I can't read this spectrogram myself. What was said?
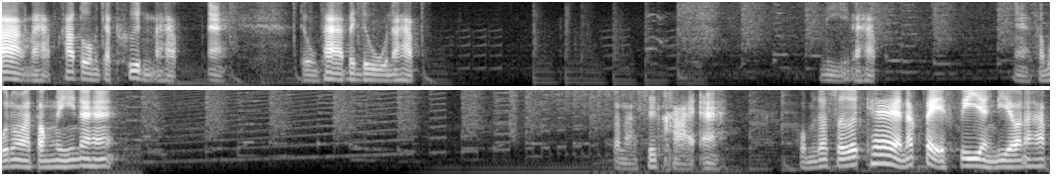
บ้างนะครับ ค่าตัวมันจะขึ้นนะครับอะเดี๋ยวผมพาไปดูนะครับ นี่นะครับสมมติมาตรงนี้นะฮะตลาดซื้อขายอะผมจะเซิร์ชแค่นักเตะฟรีอย่างเดียวนะครับ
